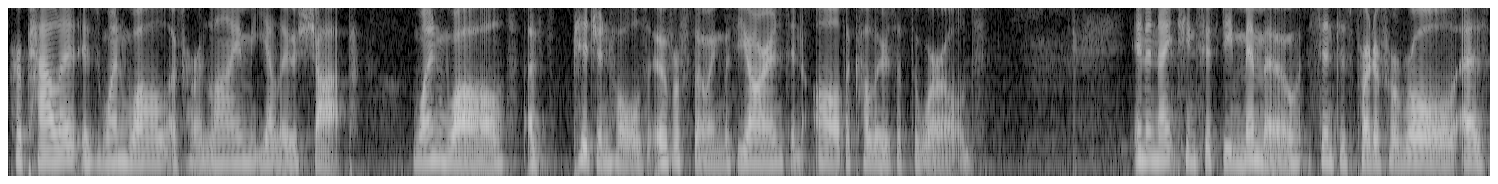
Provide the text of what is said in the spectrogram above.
Her palette is one wall of her lime yellow shop one wall of pigeonholes overflowing with yarns in all the colors of the world. In a 1950 memo sent as part of her role as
